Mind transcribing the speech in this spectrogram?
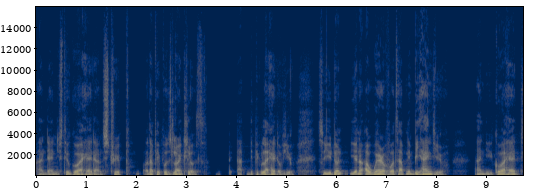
and then you still go ahead and strip other people's loincloths Uh, the people ahead of you. So you don't you're not aware of what's happening behind you and you go ahead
